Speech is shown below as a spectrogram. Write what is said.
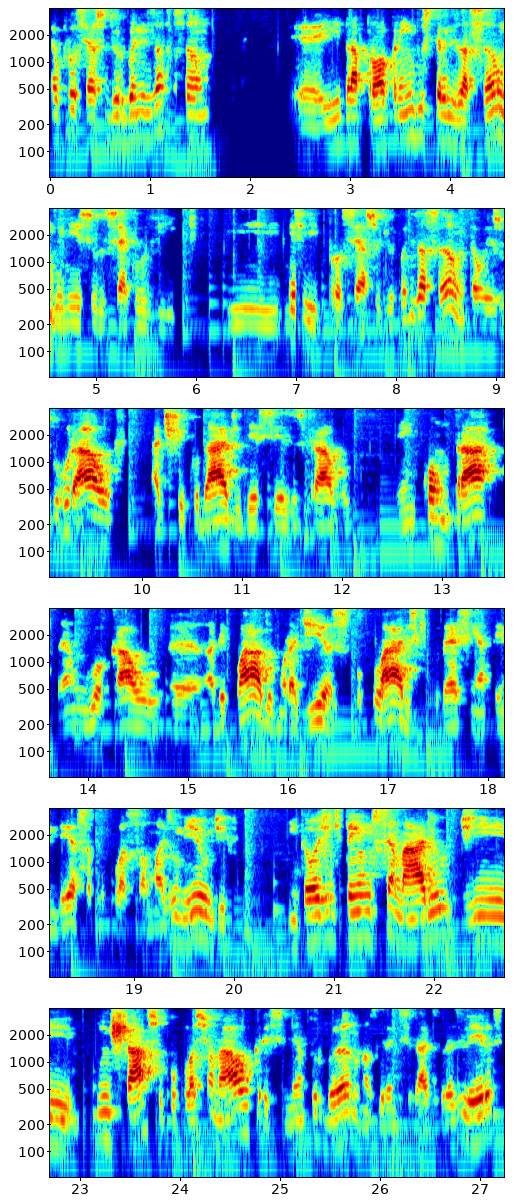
é o processo de urbanização. é, e da própria industrialização do início do século XX. E esse processo de urbanização, então, o êxodo rural, a dificuldade desse ex-escravo encontrar né, um local é, adequado, moradias populares que pudessem atender essa população mais humilde. Então a gente tem um cenário de inchaço populacional, crescimento urbano nas grandes cidades brasileiras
